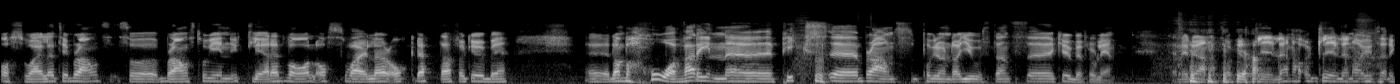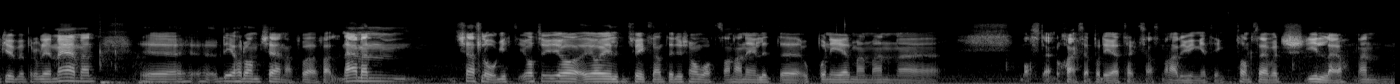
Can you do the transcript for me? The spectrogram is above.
Osweiler till Browns. Så Browns tog in ytterligare ett val, Osweiler och detta för QB. Eh, de bara hovar in eh, picks, eh, Browns, på grund av Houstons eh, QB-problem. Sen är det en annan sak Ja. Cleveland har, Cleveland har usade QB-problem med, men eh, det har de tjänat på i alla fall. Nej men, känns logiskt. Jag, jag, jag är lite tveksam till Deshaun Watson. Han är lite upp och ner, men, men eh, måste ändå chansa på det. Texans, man hade ju ingenting. Tom Savage gillar jag, men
